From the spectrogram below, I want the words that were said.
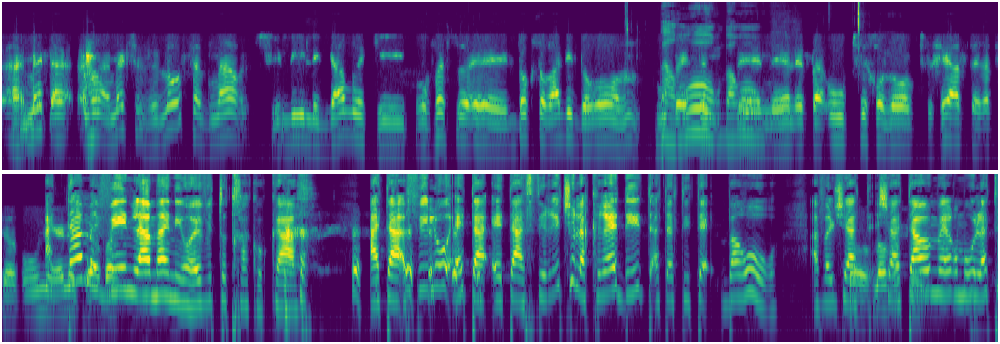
האמת, האמת שזה לא סדנה שלי לגמרי, כי פרופסור, אה, דוקטור אדי דורון, ברור, ברור. ניהל את, הוא פסיכולוג, פסיכיאטר, הוא ניהל את זה. אתה מבין למה אני אוהבת אותך כל כך. אתה אפילו את, ה, את העשירית של הקרדיט, אתה תיתן, ברור. אבל שאת, לא, לא שאתה לא אומר מול, הת,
